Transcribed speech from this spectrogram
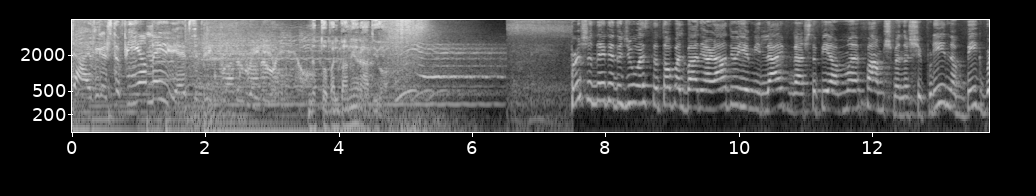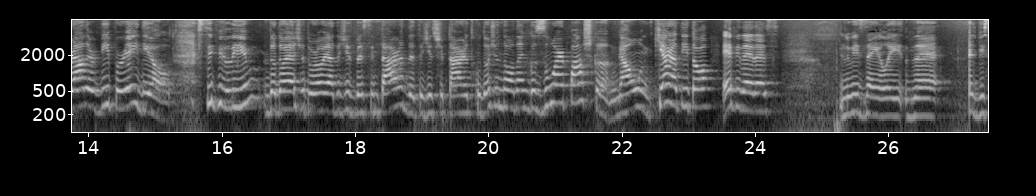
Live nga shtëpia me yjet. Big Brother Radio. Në Top Albania Radio. Përshëndetje dëgjues të Top Albania Radio, jemi live nga shtëpia më e famshme në Shqipëri, në Big Brother VIP Radio. Si fillim, do doja që të uroja të gjithë besimtarët dhe të gjithë shqiptarët kudo që ndodhen gëzuar Pashkën nga unë, Kiara Tito, Efi Dhedhes, Luiz Ejlli dhe Elvis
